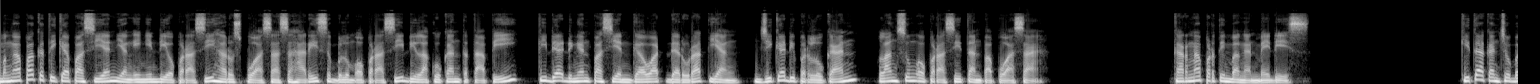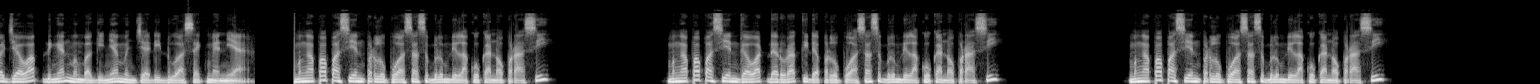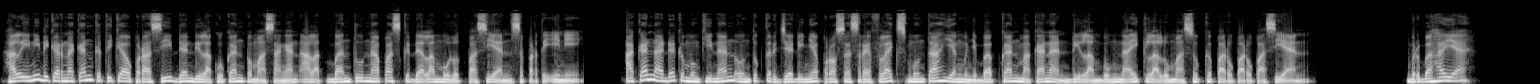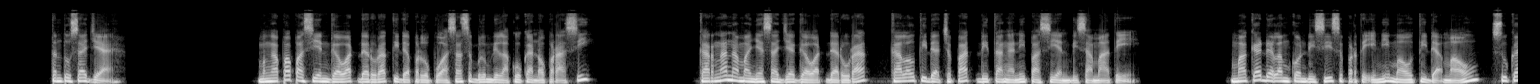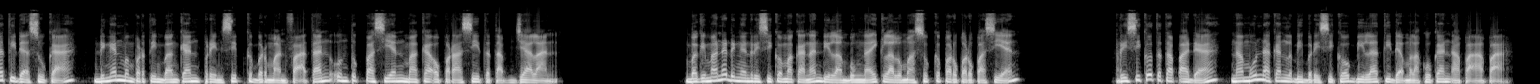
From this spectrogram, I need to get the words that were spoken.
Mengapa ketika pasien yang ingin dioperasi harus puasa sehari sebelum operasi dilakukan tetapi tidak dengan pasien gawat darurat yang, jika diperlukan, langsung operasi tanpa puasa? Karena pertimbangan medis. Kita akan coba jawab dengan membaginya menjadi dua segmennya. Mengapa pasien perlu puasa sebelum dilakukan operasi? Mengapa pasien gawat darurat tidak perlu puasa sebelum dilakukan operasi? Mengapa pasien perlu puasa sebelum dilakukan operasi? Hal ini dikarenakan ketika operasi dan dilakukan pemasangan alat bantu napas ke dalam mulut pasien seperti ini. Akan ada kemungkinan untuk terjadinya proses refleks muntah yang menyebabkan makanan di lambung naik lalu masuk ke paru-paru pasien. Berbahaya? Tentu saja. Mengapa pasien gawat darurat tidak perlu puasa sebelum dilakukan operasi? Karena namanya saja gawat darurat, kalau tidak cepat ditangani pasien bisa mati. Maka dalam kondisi seperti ini mau tidak mau, suka tidak suka, dengan mempertimbangkan prinsip kebermanfaatan untuk pasien maka operasi tetap jalan. Bagaimana dengan risiko makanan di lambung naik lalu masuk ke paru-paru pasien? Risiko tetap ada, namun akan lebih berisiko bila tidak melakukan apa-apa.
